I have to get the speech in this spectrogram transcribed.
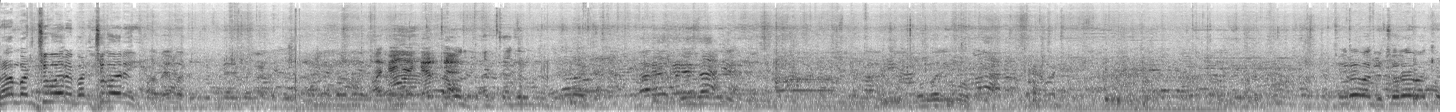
மேம் படிச்சு போரு படிச்சு போரு चोरे बाकी चोरे बाकी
